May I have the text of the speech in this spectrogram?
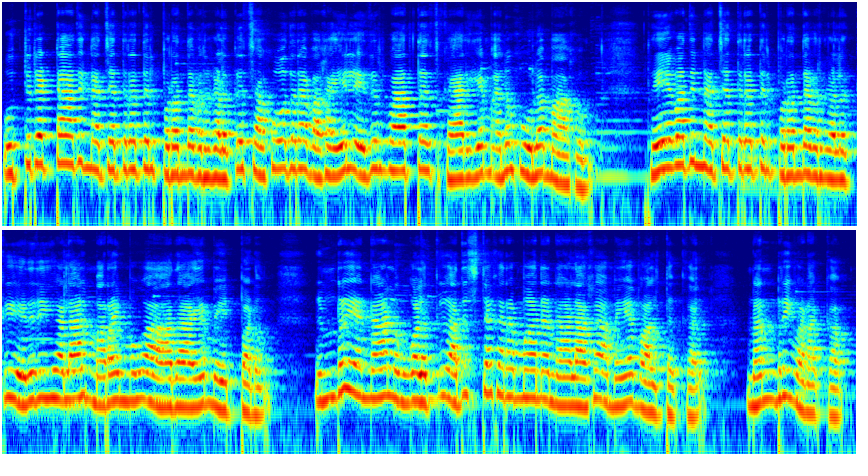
உத்திரட்டாதி நட்சத்திரத்தில் பிறந்தவர்களுக்கு சகோதர வகையில் எதிர்பார்த்த காரியம் அனுகூலமாகும். ரேவதி நட்சத்திரத்தில் பிறந்தவர்களுக்கு எதிரிகளால் மறைமுக ஆதாயம் ஏற்படும். இன்றைய நாள் உங்களுக்கு அதிர்ஷ்டகரமான நாளாக அமைய வாழ்த்துக்கள். நன்றி வணக்கம்.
